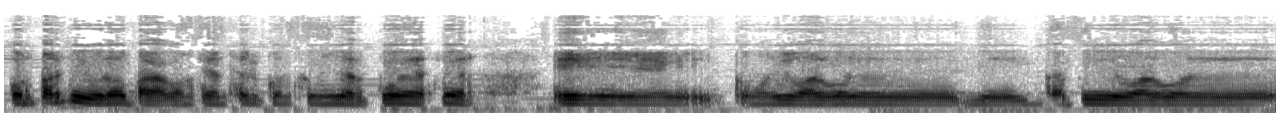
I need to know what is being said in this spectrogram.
por, parte de Europa la confianza del consumidor puede hacer, eh, como digo, algo de, de o algo de,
